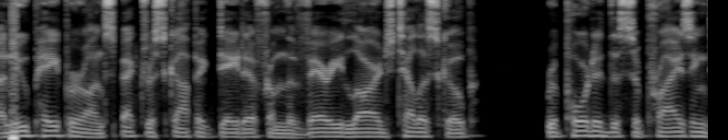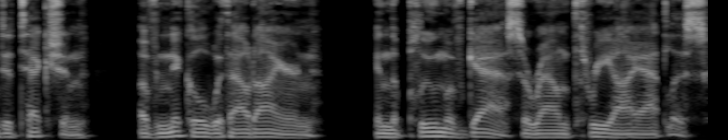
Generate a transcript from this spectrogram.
A new paper on spectroscopic data from the Very Large Telescope reported the surprising detection of nickel without iron in the plume of gas around 3I Atlas.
